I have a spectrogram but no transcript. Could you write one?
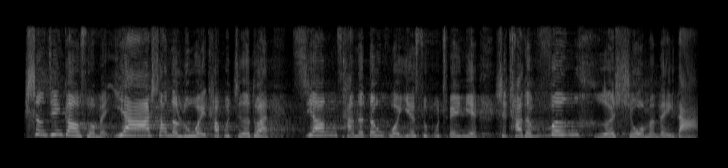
圣经告诉我们，压伤的芦苇它不折断，将残的灯火耶稣不吹灭，是他的温和使我们为大。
